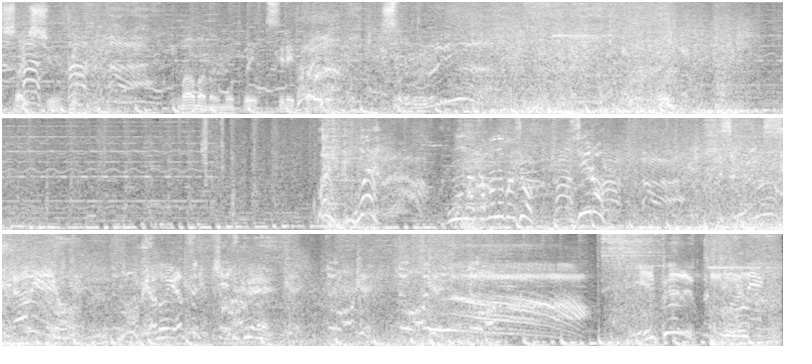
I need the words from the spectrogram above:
最終的にママの元へ連れ帰るそれおいお前俺の仲間の場所教えろ知らねえよ他のやつに聞いてくれイペル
